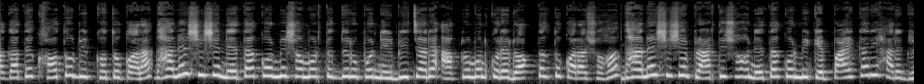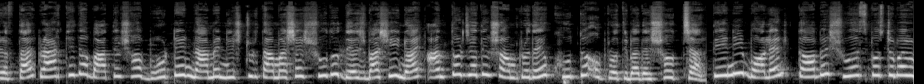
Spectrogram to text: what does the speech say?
আঘাতে ক্ষত বিক্ষত করা, ধানের শীষের নেতা কর্মী সমর্থকদের উপর নির্বিচারে আক্রমণ করে রক্তাক্ত করা সহ ধানের শীষে প্রার্থী সহ নেতাকর্মীকে পাইকারি হারে গ্রেফতার। প্রার্থিতা বাতিল সহ ভোটের নামে নিষ্ঠুর তামাশায় শুধু দেশবাসী নয়, আন্তর্জাতিক সম্প্রদায় ক্ষুদ্র ও প্রতিবাদের সোচ্চার। তিনি বলেন, তবে সুস্পষ্টভাবে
